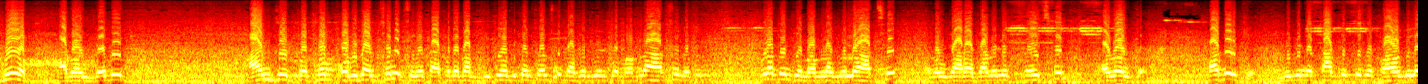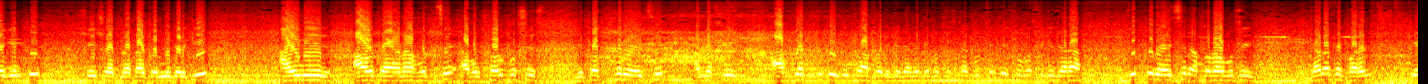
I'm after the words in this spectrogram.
প্রয়োগ এবং ডেভিড হান যে প্রথম অভিযান চলেছিল, তারপরে এবার দ্বিতীয় অভিযান চলছে, যাদের বিরুদ্ধে মামলা আছে, নতুন পুরাতন যে মামলাগুলো আছে এবং যারা জামিনে পেয়েছেন এবং তাদেরকে বিভিন্ন কার্যক্রমে পাওয়া গেলে কিন্তু সেই সব নেতা কর্মীদেরকে আইনের আওতায় আনা হচ্ছে এবং সর্বশেষ যে তথ্য রয়েছে, আমরা সেই আপডেটটুকু কিন্তু আপনাদেরকে জানাতে চেষ্টা করছি। যে সমাজ থেকে যারা যুক্ত রয়েছেন, আপনারা অবশ্যই জানাতে পারেন কে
